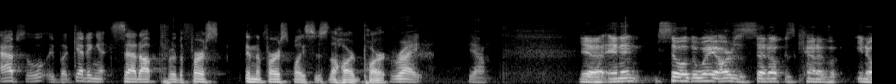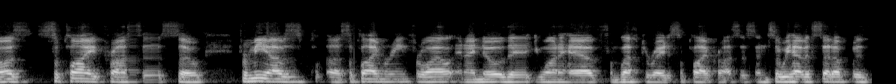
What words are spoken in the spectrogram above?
absolutely. But getting it set up for the first in the first place is the hard part. Right. Yeah. Yeah, and then so the way ours is set up is kind of you know a supply process. So for me, I was a supply marine for a while, and I know that you want to have from left to right a supply process, and so we have it set up with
